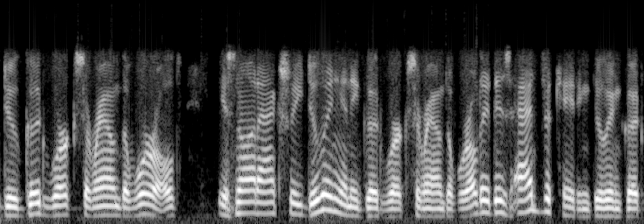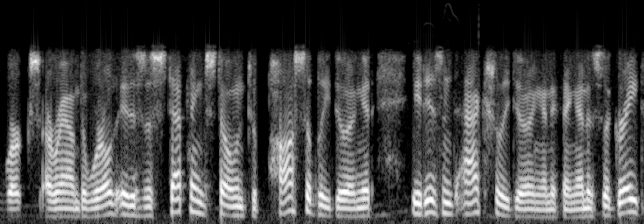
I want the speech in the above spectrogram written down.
do good works around the world is not actually doing any good works around the world. It is advocating doing good works around the world. It is a stepping stone to possibly doing it. It isn't actually doing anything. And as the great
